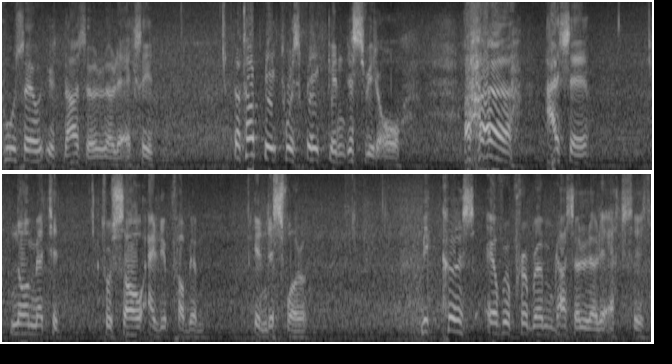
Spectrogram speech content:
Full self it doesn't really exist. The topic to speak in this video, I say no method to solve any problem in this world because every problem doesn't really exist.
